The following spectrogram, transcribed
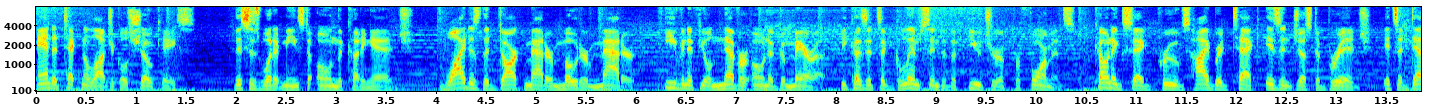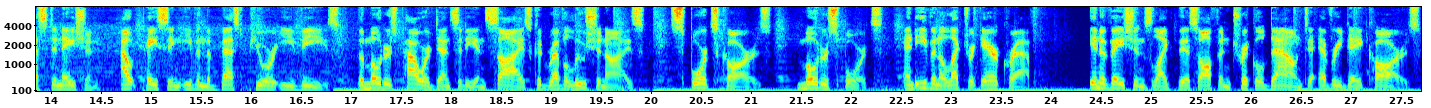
and a technological showcase. This is what it means to own the cutting edge. Why does the dark matter motor matter, even if you'll never own a Gemera? Because it's a glimpse into the future of performance. Koenigsegg proves hybrid tech isn't just a bridge, it's a destination, outpacing even the best pure EVs. The motor's power density and size could revolutionize sports cars, motorsports, and even electric aircraft. Innovations like this often trickle down to everyday cars.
